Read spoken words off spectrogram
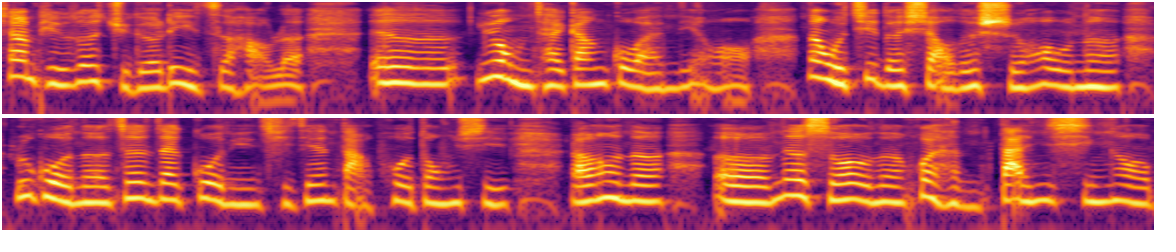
像比如说，举个例子好了，呃，因为我们才刚过完年哦，那我记得小的时候呢，如果呢真的在过年期间打破东西，然后呢，呃，那时候呢会很担心哦，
